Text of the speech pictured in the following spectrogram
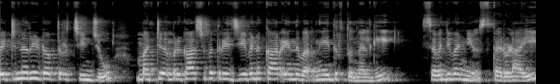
veterinary doctor Chinchu മറ്റ് മൃഗാശുപത്രി ജീവനക്കാർ എന്നിവർ നേതൃത്വം നൽകി. Seventy news Karulai.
